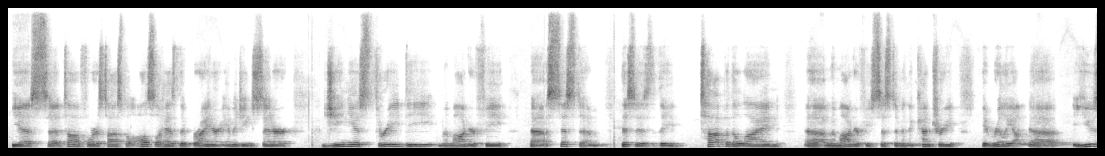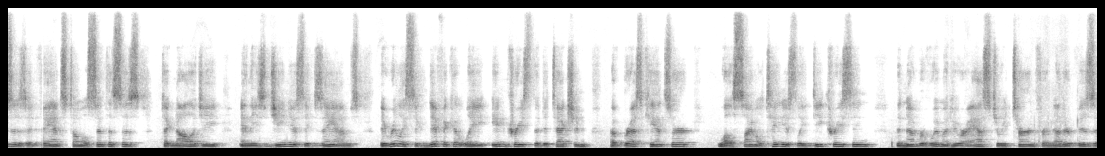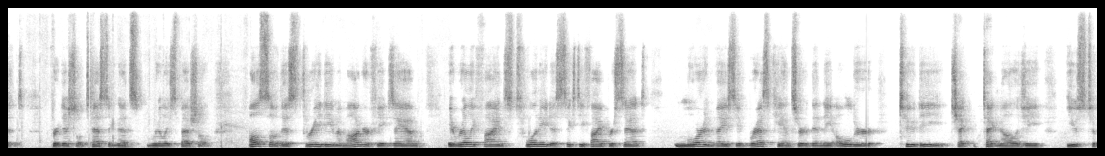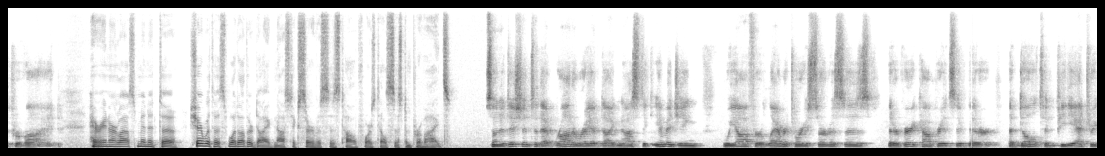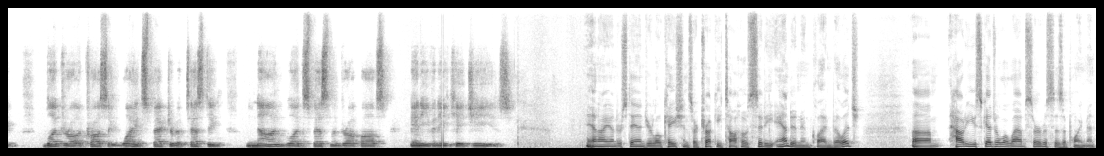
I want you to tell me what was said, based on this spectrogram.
Yes, uh, Tahoe Forest Hospital also has the Briner Imaging Center Genius 3D mammography uh, system. This is the top of the line uh, mammography system in the country. It really uh, uses advanced tomosynthesis technology and these genius exams. They really significantly increase the detection of breast cancer while simultaneously decreasing the number of women who are asked to return for another visit for additional testing. That's really special. Also, this 3D mammography exam, it really finds 20 to 65% more invasive breast cancer than the older 2D technology used to provide. Harry, in our last minute, uh, share with us what other diagnostic services Tahoe Forest Health System provides. So, in addition to that broad array of diagnostic imaging, we offer laboratory services, that are very comprehensive, that are adult and pediatric blood draw across a wide spectrum of testing, non blood specimen drop offs, and even EKGs. And I understand your locations are Truckee, Tahoe City, and in Incline Village. Um, how do you schedule a lab services appointment?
